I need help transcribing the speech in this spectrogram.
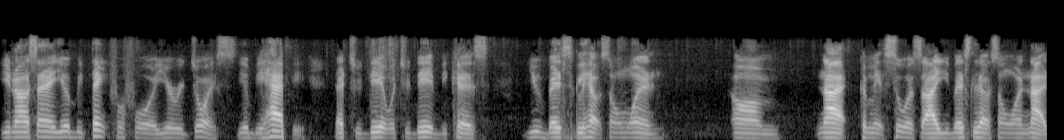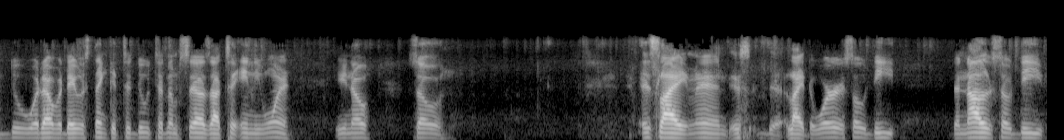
you know what I'm saying? You'll be thankful for it. You'll rejoice. You'll be happy that you did what you did because you basically helped someone um not commit suicide. You basically helped someone not do whatever they was thinking to do to themselves or to anyone. You know, so it's like man, it's like the word so deep, the knowledge so deep,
